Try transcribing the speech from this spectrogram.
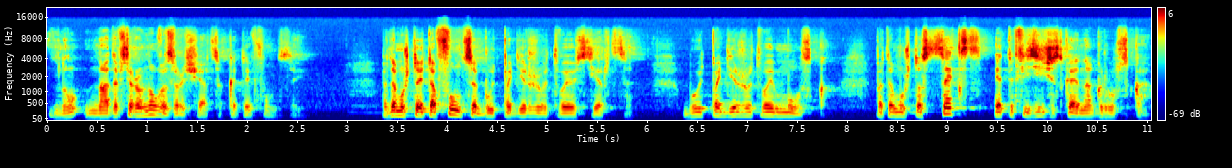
Но надо все равно возвращаться к этой функции. Потому что эта функция будет поддерживать твое сердце, будет поддерживать твой мозг. Потому что секс – это физическая нагрузка,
